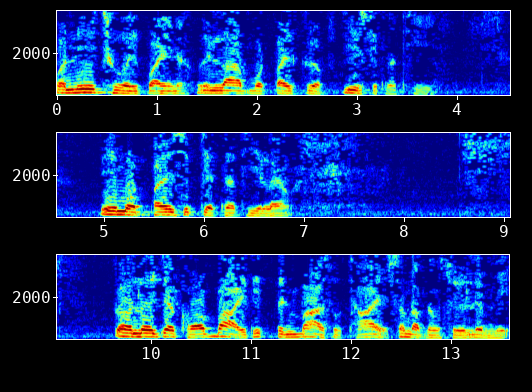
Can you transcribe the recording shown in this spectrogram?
วันนี้เฉยไปนะ เวลาหมดไปเกือบยี่สิบนาที นี่หมดไปสิบเจ็ดนาทีแล้ว ก็เลยจะขอบ้าที่เป็นบ้าสุดท้ายสำหรับหนังสือเล่มนี้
